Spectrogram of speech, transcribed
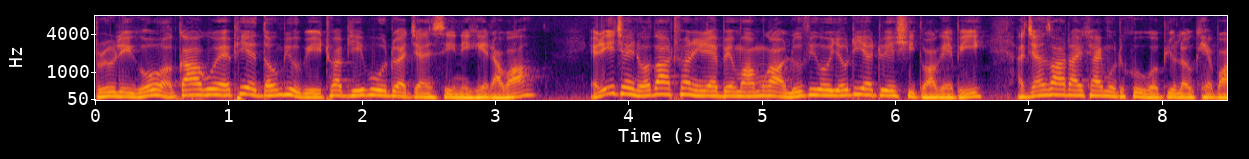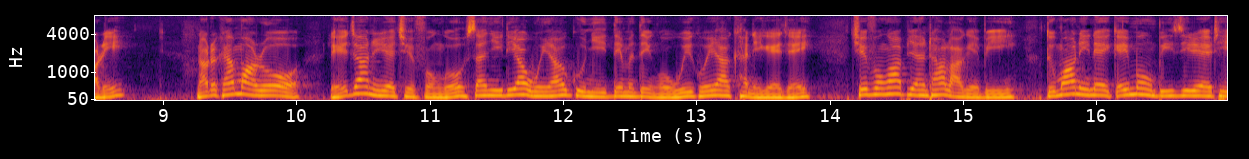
ဘရူလီကိုအကာအကွယ်အဖြစ်အသုံးပြုပြီးထွက်ပြေးဖို့အတွက်ကြံစီနေခဲ့တာပါ။အဲ့ဒီအချိန်ဒေါသထွက်နေတဲ့ပင်မောင်ကလူဖီကိုရုတ်တရက်တွေ့ရှိသွားခဲ့ပြီးအကျန်းစားတိုက်ခိုက်မှုတစ်ခုကိုပြုလုပ်ခဲ့ပါတယ်။နောက်တစ်ခါမှတော့လဲကျနေတဲ့ချေဖုံကိုစန်ကြီးတယောက်ဝင်ရောက်ကူညီတင်မတင်ကိုဝေခွဲရခတ်နေခဲ့ချိန်ချေဖုံကပြန်ထလာခဲ့ပြီးသူမအနေနဲ့ဂိမ်းမုံပြီးစီးတဲ့အထိ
